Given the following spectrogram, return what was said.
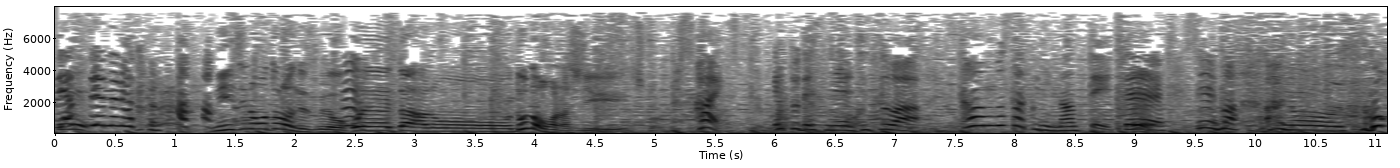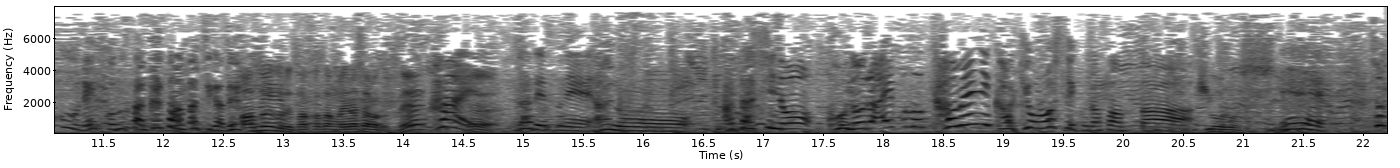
つやつやになりますから。虹の音なんですけど、これ、だあのー、どんなお話はい。えっとですね、実は3部作になっていて、で、まあ、あのーすごく売れっ子の作家さんたちがですね、あ、それぞれ作家さんがいらっしゃるわけですね。はい、えがですね、あのー私のこのライブのために書き下ろしてくださったえ、書き下ろし。ええちょっ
